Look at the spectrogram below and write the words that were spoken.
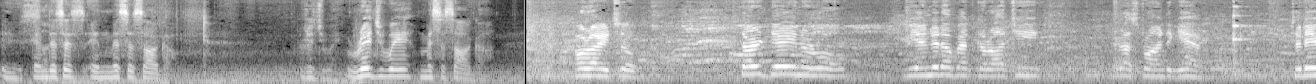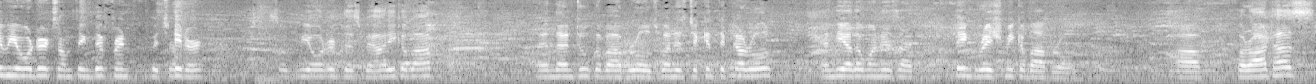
And this is in Mississauga. Ridgeway. Ridgeway, Mississauga. All right, so third day in a row, we ended up at Karachi restaurant again. Today we ordered something different, which later. So we ordered this Bihari kebab and then two kebab rolls. One is chicken tikka roll and the other one is, I think, reshmi kebab roll. Uh, parathas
